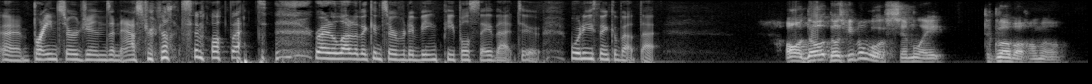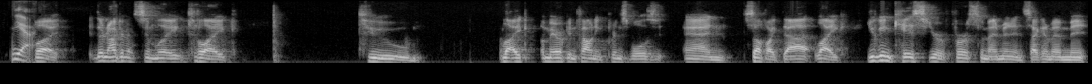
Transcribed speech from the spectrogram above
uh, brain surgeons and astronauts and all that, right? A lot of the conservative being people say that too. What do you think about that? Oh, th- those people will assimilate to global homo. Yeah. But they're not going to assimilate to like, to like American founding principles and stuff like that. Like you can kiss your First Amendment and Second Amendment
